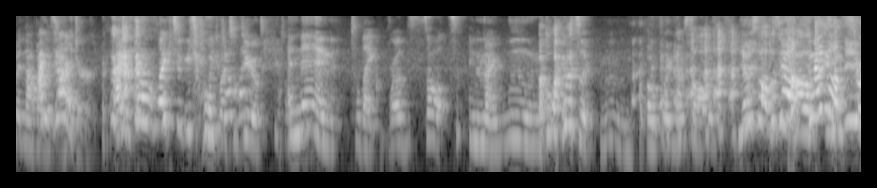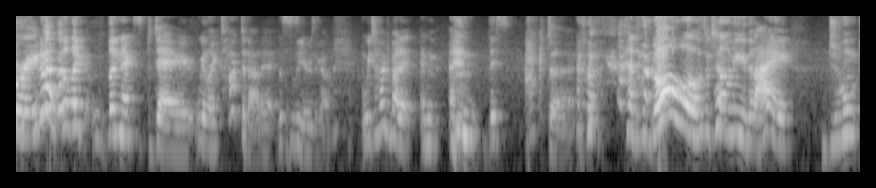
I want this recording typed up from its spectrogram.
But not by I this actor. I don't like to be told You what to don't like do. to be told And then to like rub salt in my wound. Oh, I was like, hmm, hopefully no salt was no salt was No, involved no in salt. the story. no, but like the next day we like talked about it. This is years ago. We talked about it and and this actor had the gall to tell me that I don't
